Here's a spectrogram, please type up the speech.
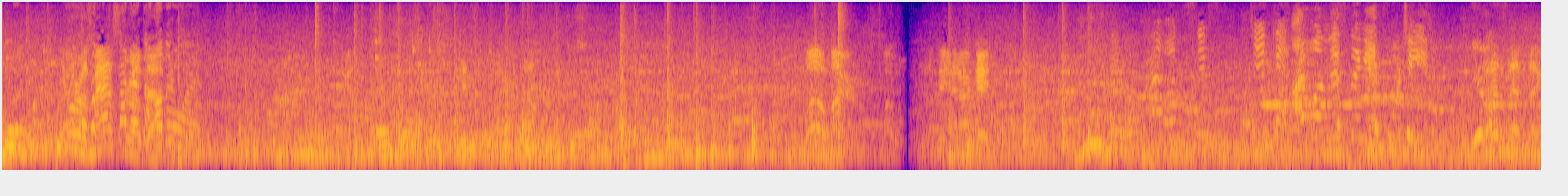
You were a master of the that. other one. Whoa, fire! Whoa. Okay, at arcade. I won six tickets. I won this thing and 14. You. What is that thing?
